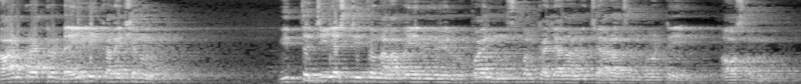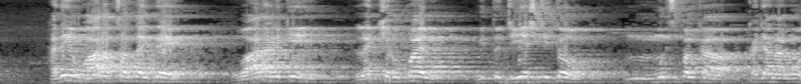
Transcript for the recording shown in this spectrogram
కాంట్రాక్టర్ డైలీ కలెక్షన్ విత్ జీఎస్టీతో నలభై ఎనిమిది వేల రూపాయలు మున్సిపల్ ఖజానాలో చేరాల్సినటువంటి అవసరం ఉంది. అదే వారసంత అయితే వారానికి లక్ష రూపాయలు విత్ జీఎస్టీతో మున్సిపల్ ఖజానాలో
